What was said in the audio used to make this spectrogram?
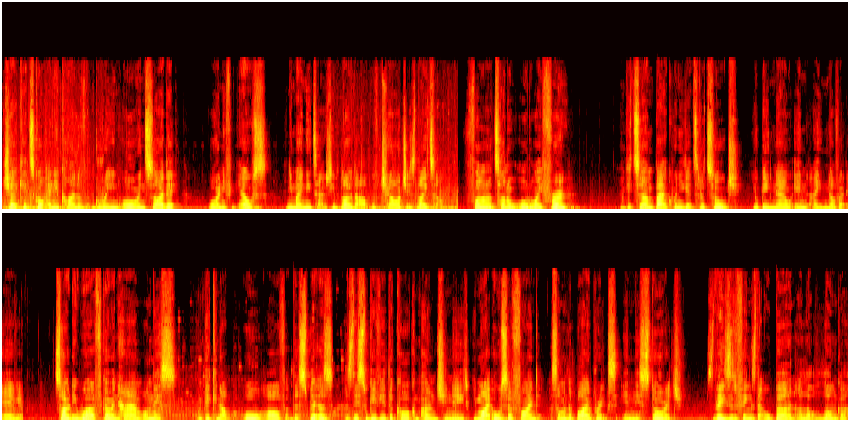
check it's got any kind of green ore inside it or anything else, and you may need to actually blow that up with charges later. Follow the tunnel all the way through. If you turn back when you get to the torch, you'll be now in another area. Totally worth going ham on this and picking up all of the splitters as this will give you the core components you need. You might also find some of the bio bricks in this storage. So these are the things that will burn a lot longer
